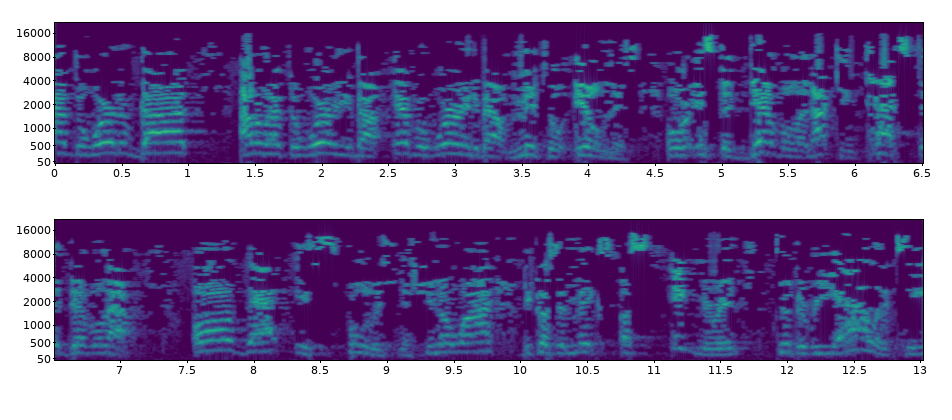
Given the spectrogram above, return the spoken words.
have the Word of God, I don't have to worry about ever worrying about mental illness or it's the devil and I can cast the devil out. All that is foolishness. You know why? Because it makes us ignorant to the reality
